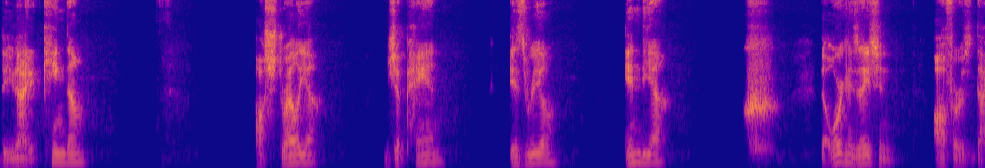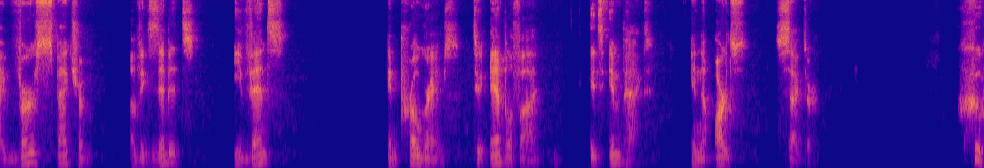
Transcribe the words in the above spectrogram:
the United Kingdom, Australia, Japan, Israel, India. The organization offers diverse spectrum of exhibits, events, and programs to amplify its impact in the arts sector. Whew.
